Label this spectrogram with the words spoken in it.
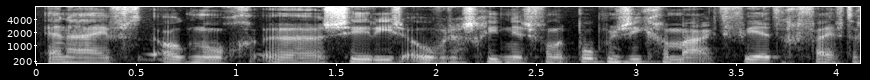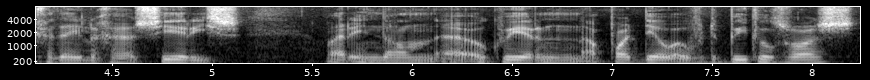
En hij heeft ook nog eh, series over de geschiedenis van de popmuziek gemaakt. 40, 50-gedelige series. Waarin dan ook weer een apart deel over de Beatles was.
